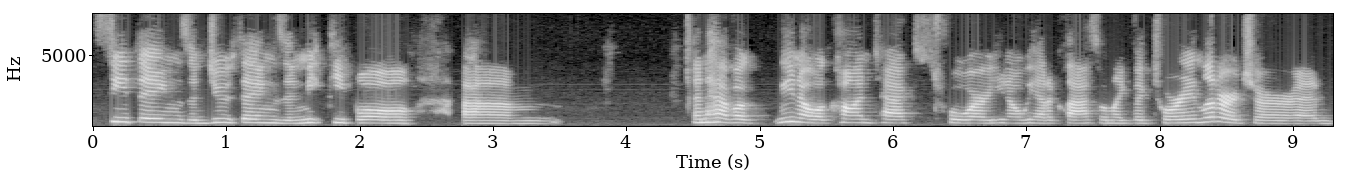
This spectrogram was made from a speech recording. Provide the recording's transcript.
see things and do things and meet people um, and have a you know a context for you know we had a class on like Victorian literature and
